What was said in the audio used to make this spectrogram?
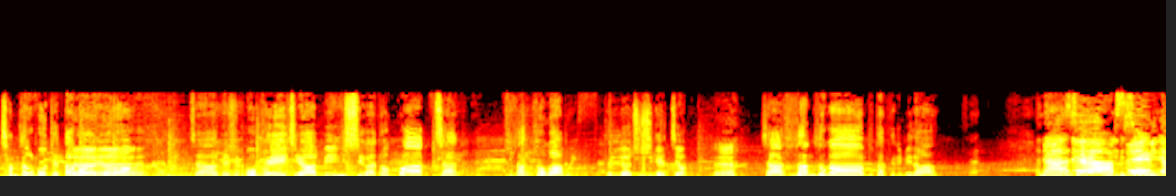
참석을 못했다고 네, 하네요. 네. 자, 대신 뭐 페이지와 민 씨가 더 꽉 찬 수상 소감 들려주시겠죠. 네. 자, 수상 소감 부탁드립니다. 안녕하세요, 미스 A입니다.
